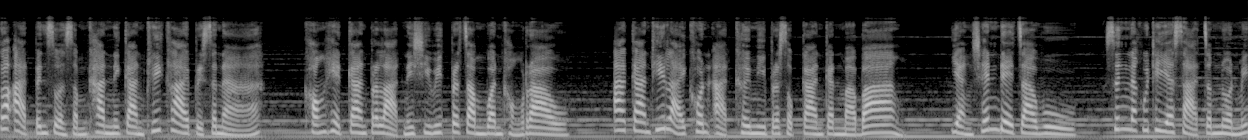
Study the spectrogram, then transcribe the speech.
ก็อาจเป็นส่วนสำคัญในการคลี่คลายปริศนา ของเหตุการณ์ประหลาดในชีวิตประจำวันของเรา อาการที่หลายคนอาจเคยมีประสบการณ์กันมาบ้าง อย่างเช่นเดจาวู ซึ่งนักวิทยาศาสตร์จำนวนไม่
